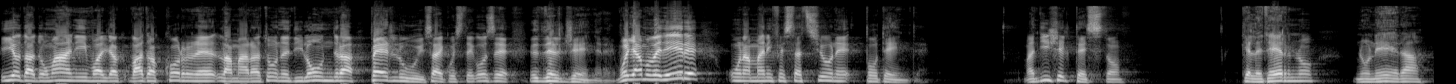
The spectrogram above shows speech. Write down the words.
io da domani voglio, vado a correre la maratona di Londra per lui, sai, queste cose del genere. Vogliamo vedere una manifestazione potente. Ma dice il testo che l'Eterno non era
